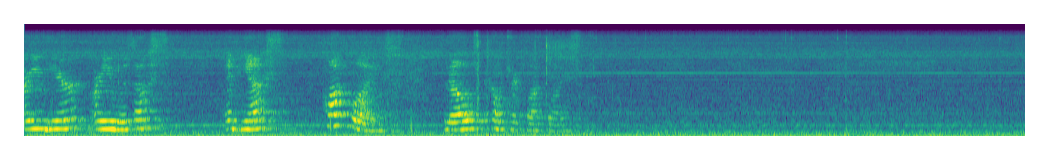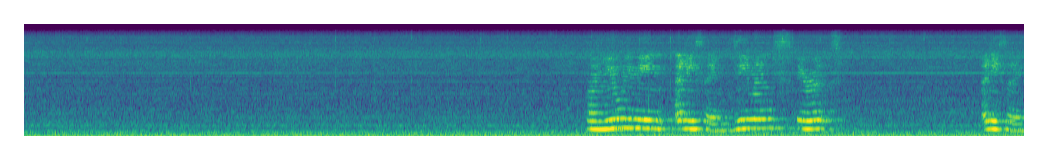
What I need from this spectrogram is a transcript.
Are you here? Are you with us? If yes, clockwise. No, counterclockwise. By you we mean anything. Demons, spirits, anything.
